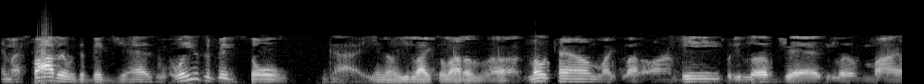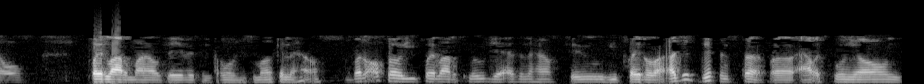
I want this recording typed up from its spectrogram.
and my father was a big jazz. Well, he was a big soul guy. You know, he liked a lot of uh Motown, liked a lot of R and B, but he loved jazz. He loved Miles. Played a lot of Miles Davis and Thelonious Monk in the house, but also he played a lot of smooth jazz in the house too. He played a lot, uh, just different stuff. Uh, Alex Bugnon,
